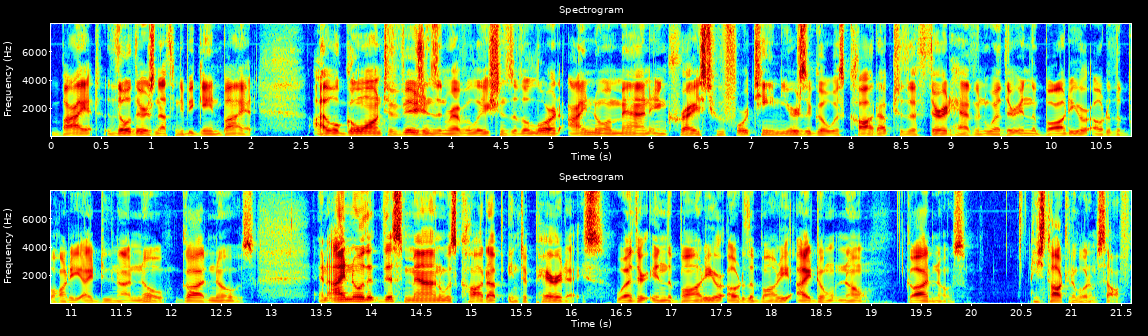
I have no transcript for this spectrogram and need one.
by it, though there is nothing to be gained by it. I will go on to visions and revelations of the Lord. I know a man in Christ who 14 years ago was caught up to the third heaven, whether in the body or out of the body, I do not know. God knows. And I know that this man was caught up into paradise, whether in the body or out of the body, I don't know. God knows. He's talking about himself.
